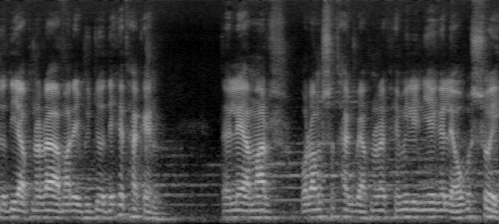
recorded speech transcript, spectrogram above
যদি আপনারা আমার এই ভিডিও দেখে থাকেন, তাহলে আমার পরামর্শ থাকবে আপনারা ফ্যামিলি নিয়ে গেলে অবশ্যই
